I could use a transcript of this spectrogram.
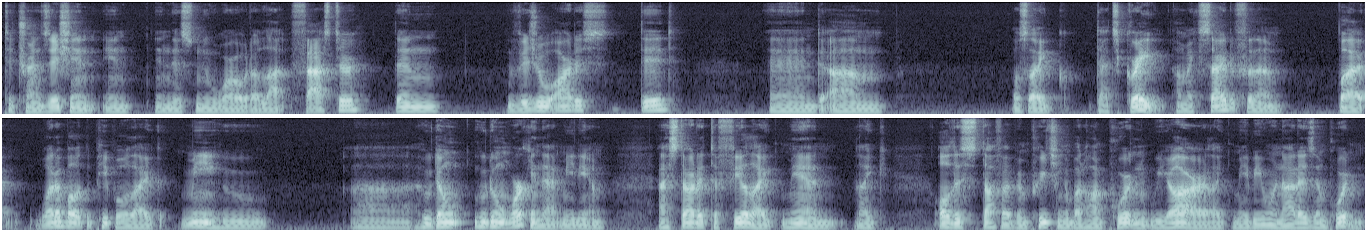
to transition in in this new world a lot faster than visual artists did. And um, I was like, that's great. I'm excited for them. But what about the people like me who uh, who don't who don't work in that medium? I started to feel like, man, like all this stuff I've been preaching about how important we are, like maybe we're not as important.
